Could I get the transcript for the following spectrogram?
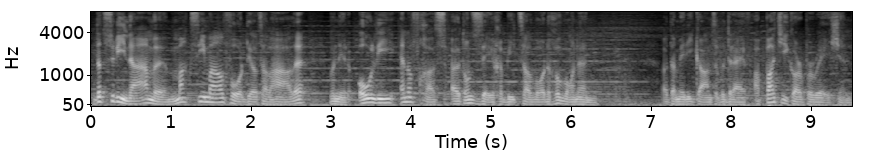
dat Suriname maximaal voordeel zal halen wanneer olie en of gas uit ons zeegebied zal worden gewonnen. Het Amerikaanse bedrijf Apache Corporation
